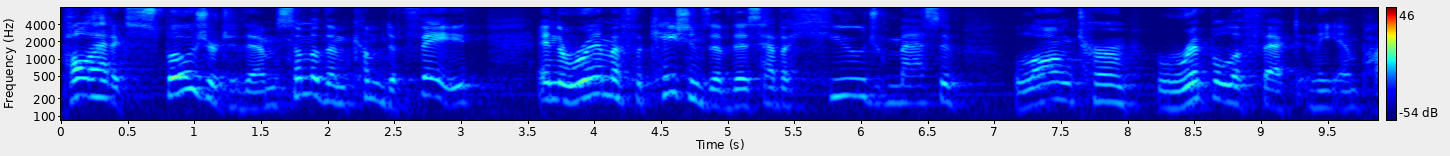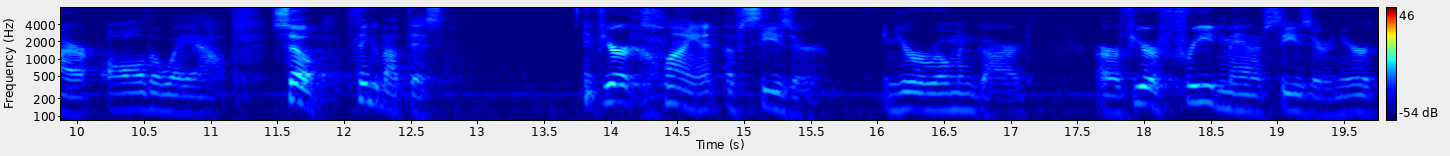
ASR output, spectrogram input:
Paul had exposure to them. Some of them come to faith, and the ramifications of this have a huge, massive long term ripple effect in the empire all the way out. So think about this. If you're a client of Caesar and you're a Roman guard, or if you're a freedman of Caesar and you're,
